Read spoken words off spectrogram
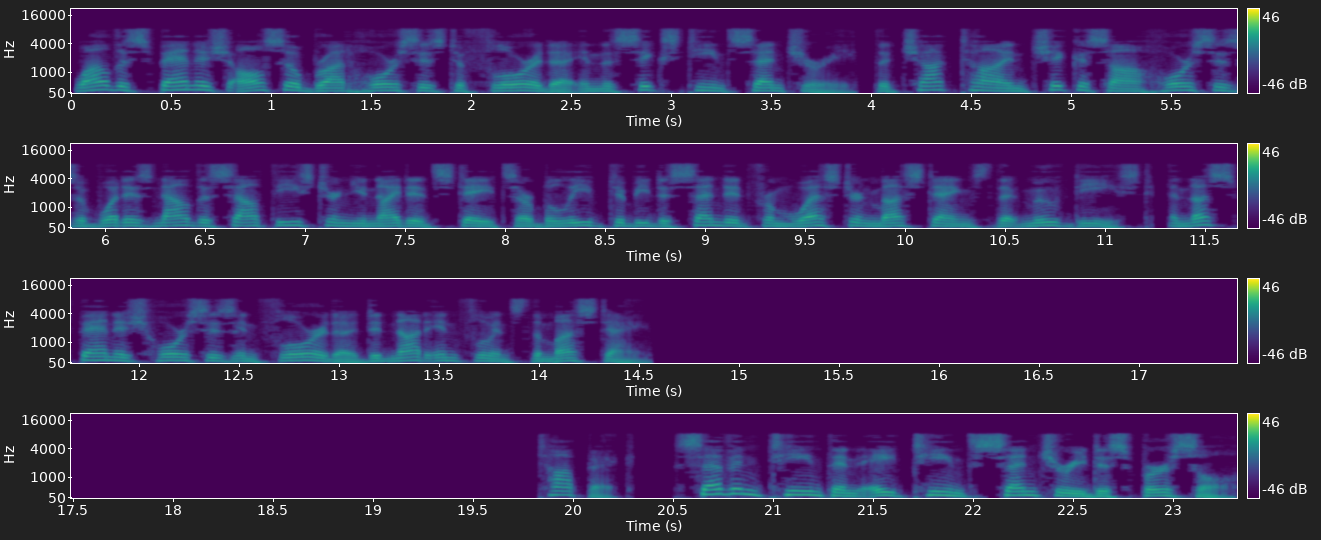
While the Spanish also brought horses to Florida in the 16th century, the Choctaw and Chickasaw horses of what is now the southeastern United States are believed to be descended from western Mustangs that moved east, and thus Spanish horses in Florida did not influence the Mustang. 17th and 18th century dispersal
